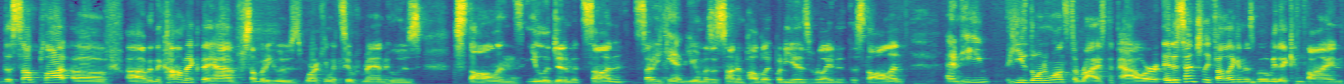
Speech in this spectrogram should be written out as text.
the subplot of um, in the comic they have somebody who's working with Superman who's Stalin's illegitimate son, so he can't view him as a son in public, but he is related to Stalin, and he he's the one who wants to rise to power. It essentially felt like in this movie they combine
